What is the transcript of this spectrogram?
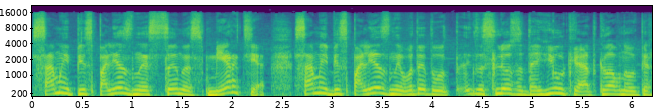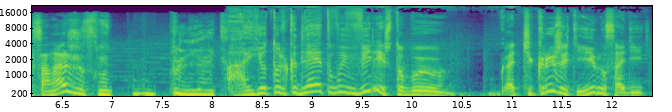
самая бесполезная сцена смерти, самая бесполезная вот эта вот слезодавилка от главного персонажа. Блять. А ее только для этого и ввели, чтобы отчекрыжить и насадить.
